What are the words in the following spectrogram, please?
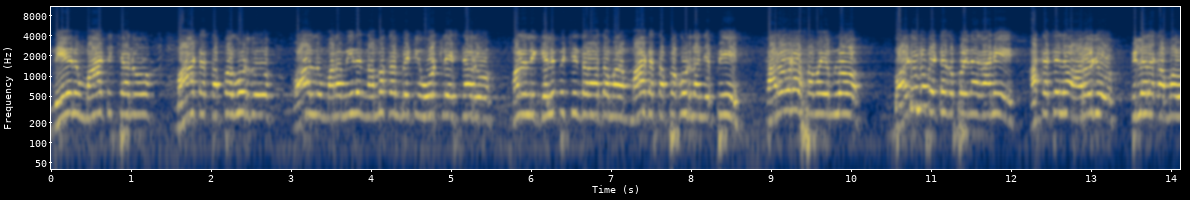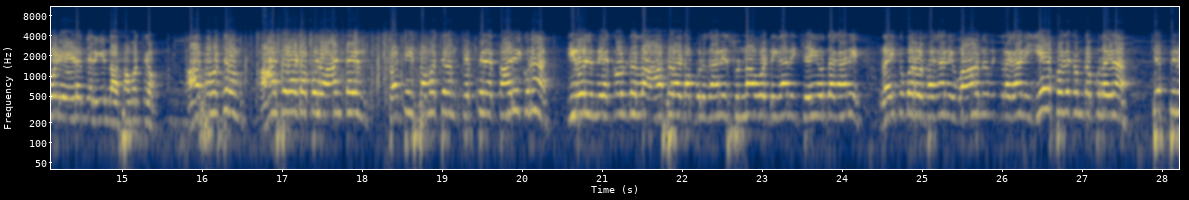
నేను మాట ఇచ్చాను మాట తప్పకూడదు. వాళ్ళు మన మీద నమ్మకం పెట్టి ఓట్లు వేసినారు మనల్ని గెలిపించిన తర్వాత మనం మాట తప్పకూడదు అని చెప్పి కరోనా సమయంలో బడులు పెట్టకపోయినా కానీ అక్కచెల్లి ఆ రోజు పిల్లలకు అమ్మఒడి వేయడం జరిగింది ఆ సంవత్సరం. ఆ సంవత్సరం ఆసరా డబ్బులు ఆన్ టైం ప్రతి సంవత్సరం చెప్పిన తారీఖున ఈ రోజు మీ అకౌంట్లలో ఆసరా డబ్బులు కానీ సున్నా వడ్డీ కానీ చేయూత కానీ రైతు భరోసా కానీ వాహన మిత్ర కానీ ఏ పథకం డబ్బులైనా చెప్పిన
